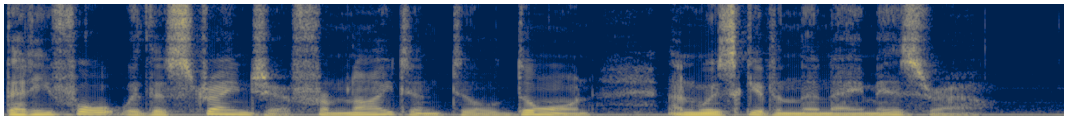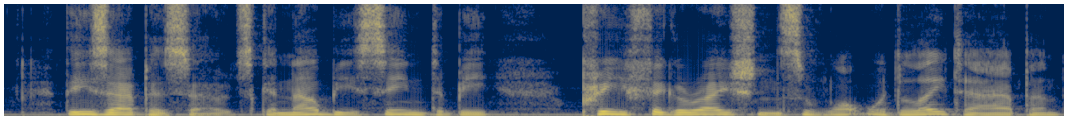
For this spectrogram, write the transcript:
that he fought with a stranger from night until dawn, and was given the name Israel. These episodes can now be seen to be prefigurations of what would later happen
